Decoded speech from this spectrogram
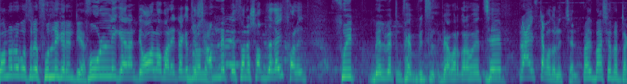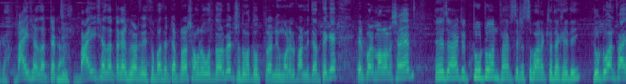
পনেরো বছরের ফুললি গ্যারান্টি আছে। ফুললি গ্যারান্টি অল ওভার এটা কিন্তু সামনে পেছনে সব জায়গায় সলিড সুইট বেলভেট ফেব্রিক্স ব্যবহার করা হয়েছে। প্রাইসটা কত নিচ্ছেন? প্রায় বাইশ হাজার টাকা। বাইশ হাজার টাকা। বাইশ হাজার টাকায় ভিউয়ার্স এই সোফা সেটটা আপনারা সংগ্রহ করতে পারবেন শুধুমাত্র উত্তরা নিউ মডেল ফার্নিচার থেকে। এরপর মালানা সাহেব? এই যে একটা টু টু ওয়ান ফাইভ সিটের সোফা আরেকটা দেখাই দিই। টু টু ওয়ান ফাইভ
